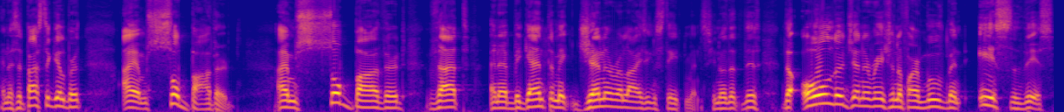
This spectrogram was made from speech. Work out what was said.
And I said, Pastor Gilbert, I am so bothered. I'm so bothered that, and I began to make generalizing statements. You know, that this, the older generation of our movement is this,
